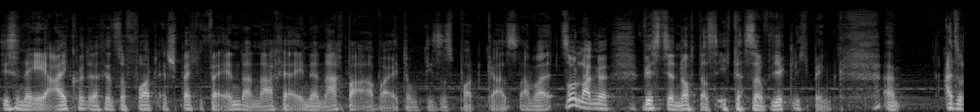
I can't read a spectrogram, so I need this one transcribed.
Siehst du, eine AI könnte das jetzt sofort entsprechend verändern, nachher in der Nachbearbeitung dieses Podcasts. Aber so lange wisst ihr noch, dass ich das so wirklich bin. Ähm, also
